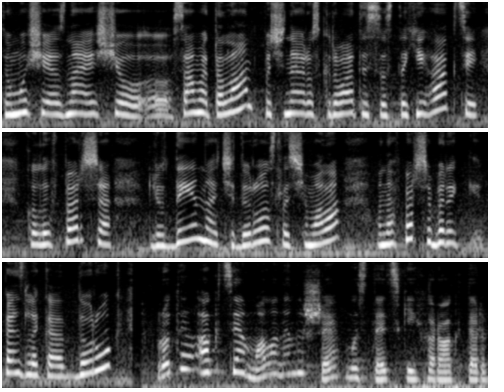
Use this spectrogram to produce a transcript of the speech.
тому що я знаю, що е, саме талант починає розкриватися з таких акцій, коли вперше людина, чи доросла, чи мала, вона вперше бере пензлика до рук Проте акція мала не лише мистецький характер.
